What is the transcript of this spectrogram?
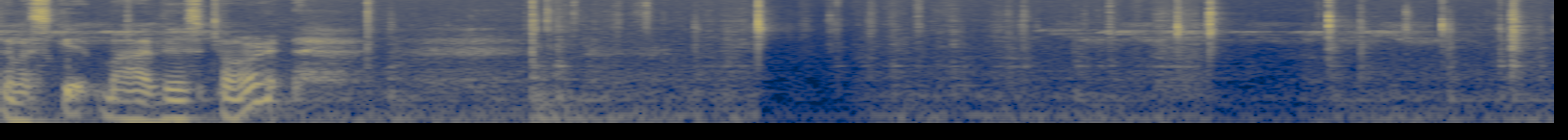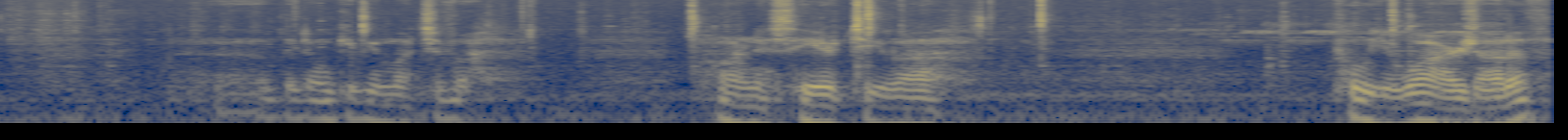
Just gonna skip by this part. Uh, they don't give you much of a harness here to uh, pull your wires out of.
